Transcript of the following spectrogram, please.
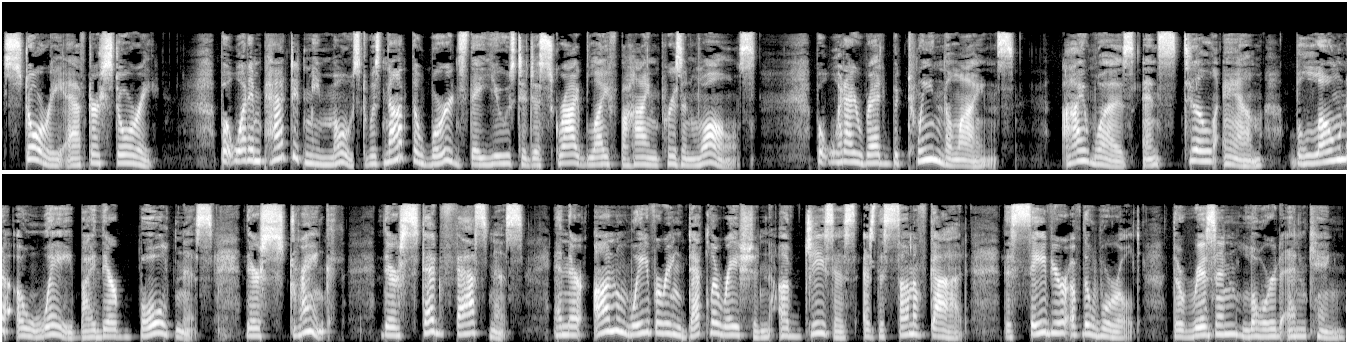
story after story. But what impacted me most was not the words they used to describe life behind prison walls but what I read between the lines. I was and still am blown away by their boldness, their strength, their steadfastness, and their unwavering declaration of Jesus as the Son of God, the Savior of the world, the risen Lord and King.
